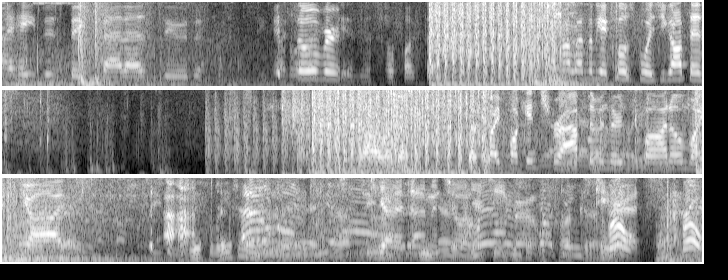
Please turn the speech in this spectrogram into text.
I hate this big fat ass dude. He's talking It's over. skin, That's so fucked up. I'm not letting them get close, boys. You got this. Oh, I fucking trapped them in their spawn. Oh my god. Just leave him. You got a diamond two on your team, bro. Bro, bro,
